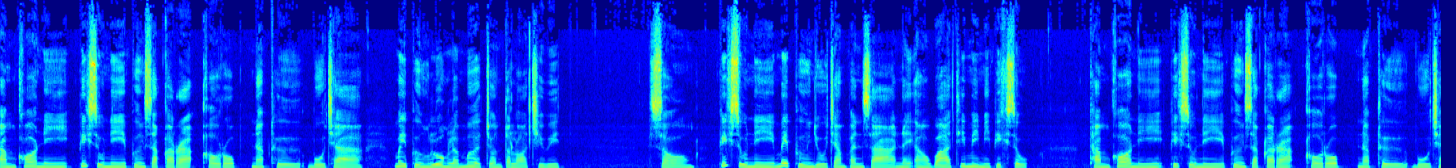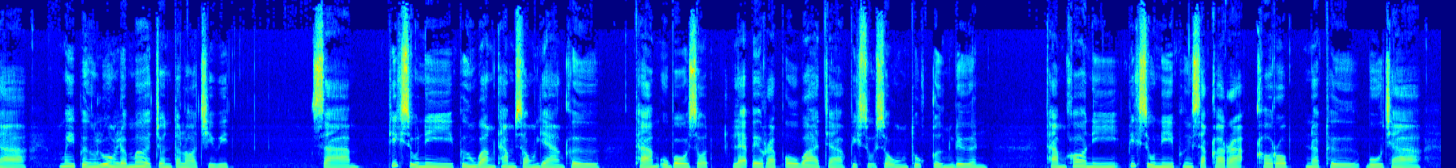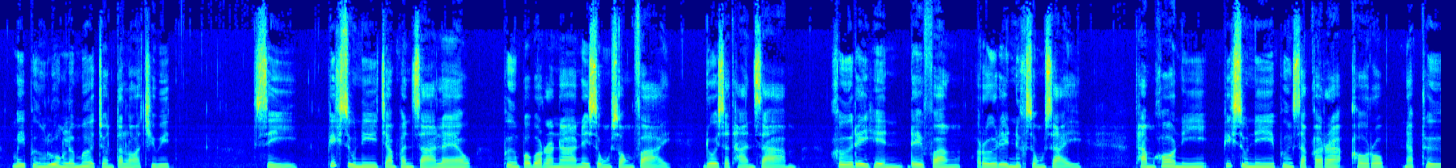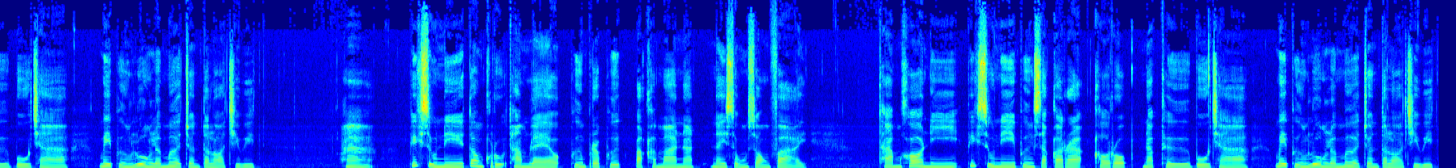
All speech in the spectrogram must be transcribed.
ทำข้อนี้ภิกษุณีพึงสักการะเคารพ นับถือ บูชา ไม่พึงล่วงละเมิดจนตลอดชีวิต 2. ภิกษุณีไม่พึงอยู่จำพรรษาในอาวาสที่ไม่มีภิกษุทำข้อนี้ภิกษุณีพึงสักการะเคารพ นับถือ บูชา ไม่พึงล่วงละเมิดจนตลอดชีวิต 3. ภิกษุณีพึงหวังทำสองอย่างคือ ถามอุโบสถ และไปรับโอวาจากภิกษุสงฆ์ทุกกึ่งเดือนทำข้อนี้ภิกษุณีพึงสักการะเคารพ นับถือ บูชา ไม่พึงล่วงละเมิดจนตลอดชีวิต 4. ภิกษุณีจำพรรษาแล้ว พึงประวรณาในสงฆ์สองฝ่าย โดยสถานสามคือได้เห็นได้ฟัง หรือได้นึกสงสัยทำข้อนี้ภิกษุณีพึงสักการะเคารพ นับถือ บูชา ไม่พึงล่วงละเมิดจนตลอดชีวิต 5. ภิกษุณีต้องครุธรรมแล้วพึงประพฤติปัคมานัตในสงสองฝ่ายทำข้อนี้ภิกษุณีพึงสักการะเคารพ นับถือ บูชา ไม่พึงล่วงละเมิดจนตลอดชีวิต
